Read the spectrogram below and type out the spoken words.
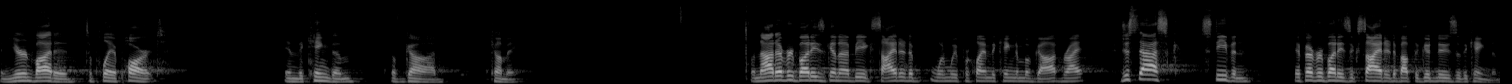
And you're invited to play a part in the kingdom of God coming. Well, not everybody's going to be excited when we proclaim the kingdom of God, right? Just ask Stephen if everybody's excited about the good news of the kingdom.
